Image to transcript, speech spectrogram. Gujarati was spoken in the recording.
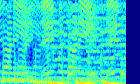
મસાણી જય મસાણી જય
